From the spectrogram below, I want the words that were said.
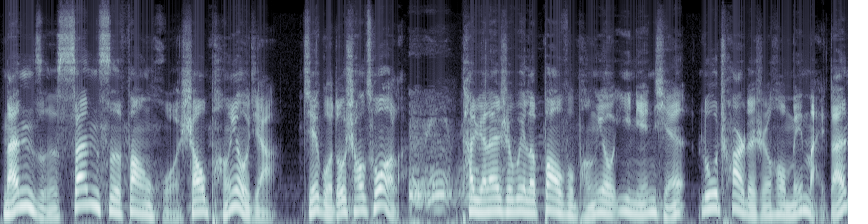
男子三次放火烧朋友家，结果都烧错了。他原来是为了报复朋友一年前撸串的时候没买单。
